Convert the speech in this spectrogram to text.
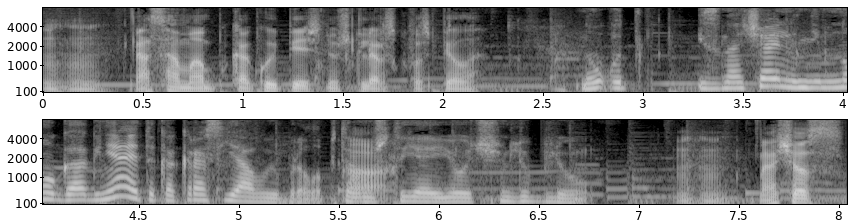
мгм. А сама какую песню Шклярского спела? Ну вот изначально «Немного огня» это как раз я выбрала, потому А. что я ее очень люблю. А сейчас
